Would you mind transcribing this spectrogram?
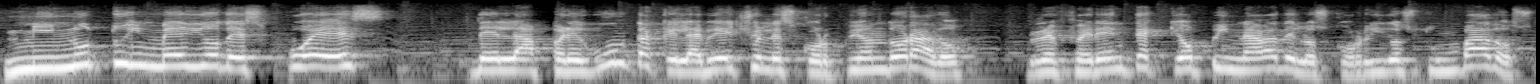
minuto y medio después de la pregunta que le había hecho el escorpión dorado referente a qué opinaba de los corridos tumbados.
